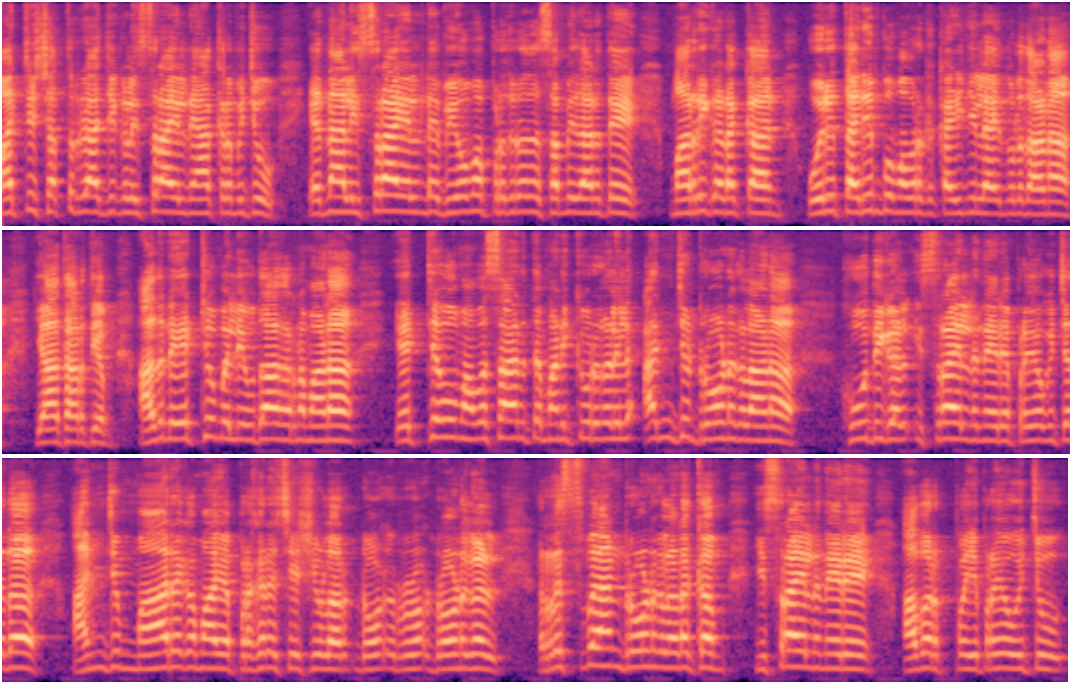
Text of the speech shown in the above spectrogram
മറ്റ് ശത്രു രാജ്യങ്ങൾ ഇസ്രായേലിനെ ആക്രമിച്ചു. എന്നാൽ ഇസ്രായേലിന്റെ വ്യോമ പ്രതിരോധ സംവിധാനത്തെ മറികടക്കാൻ ഒരു തരിമ്പും അവർക്ക് കഴിഞ്ഞില്ല എന്നുള്ളതാണ് യാഥാർത്ഥ്യം. അതിന്റെ ഏറ്റവും വലിയ ഉദാഹരണമാണ് ഏറ്റവും അവസാനത്തെ മണിക്കൂറുകളിൽ അഞ്ച് ഡ്രോണുകളാണ് ഹൂതികൾ ഇസ്രായേലിന് നേരെ പ്രയോഗിച്ചത്. അഞ്ച് മാരകമായ പ്രഹരശേഷിയുള്ള ഡ്രോ- ഡ്രോ- ഡ്രോണുകൾ റിസ്വാൻ ഡ്രോണുകളടക്കം ഇസ്രായേലിന് നേരെ അവർ പ്രയോഗിച്ചു.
